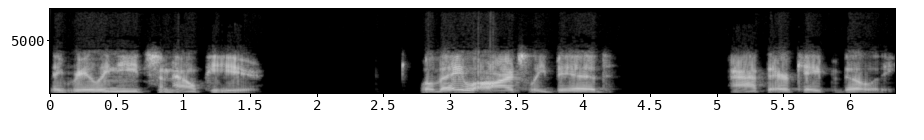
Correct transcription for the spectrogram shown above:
they really need some help here. Well, they largely bid at their capability.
